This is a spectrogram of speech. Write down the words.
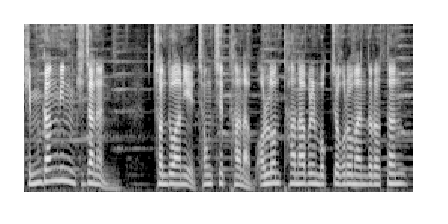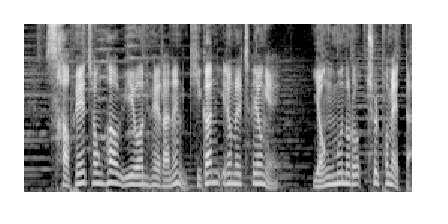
김강민 기자는 전두환이 정치 탄압, 언론 탄압을 목적으로 만들었던 사회정화위원회라는 기관 이름을 차용해 영문으로 출품했다.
